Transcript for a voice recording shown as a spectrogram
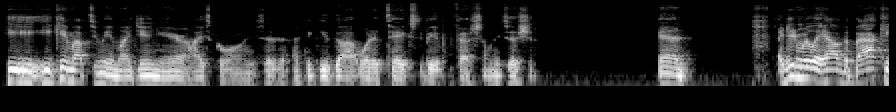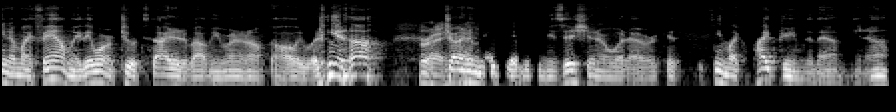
he, he came up to me in my junior year of high school and he said, I think you got what it takes to be a professional musician. And I didn't really have the backing of my family. They weren't too excited about me running off to Hollywood, you know, right, trying right. to make it as a musician or whatever, because it seemed like a pipe dream to them, you know.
